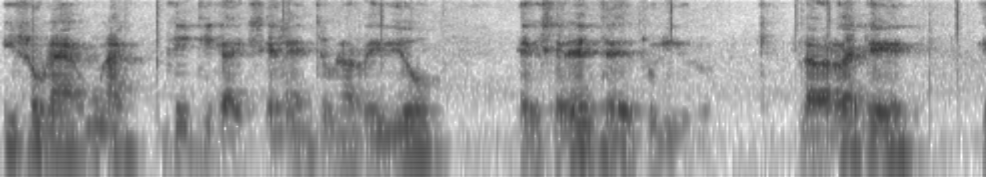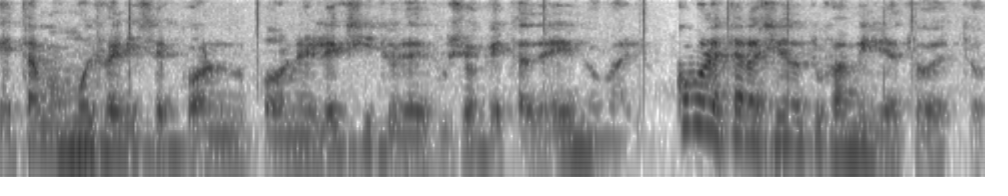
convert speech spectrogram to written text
hizo, una, crítica excelente, una review excelente de tu libro. La verdad que estamos muy felices con, el éxito y la difusión que está teniendo, Mario. ¿Cómo lo está recibiendo tu familia todo esto?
